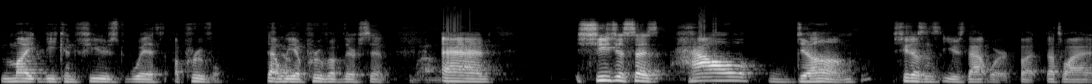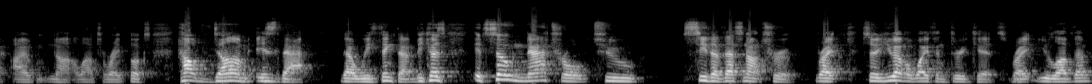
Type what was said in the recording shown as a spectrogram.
might be confused with approval, that we approve of their sin. Wow. And she just says, How dumb. She doesn't use that word, but that's why I, I'm not allowed to write books. How dumb is that that we think that? Because it's so natural to see that that's not true. right? So you have a wife and three kids, right? Mm-hmm. You love them.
